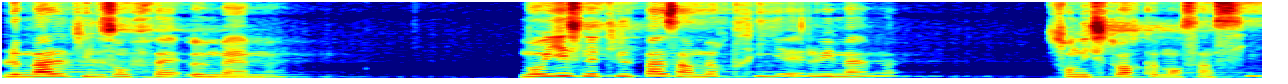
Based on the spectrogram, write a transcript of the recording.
le mal qu'ils ont fait eux-mêmes. Moïse n'est-il pas un meurtrier lui-même? Son histoire commence ainsi.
